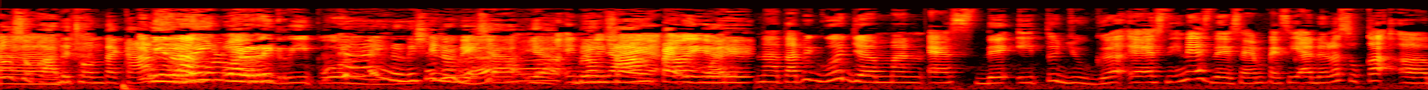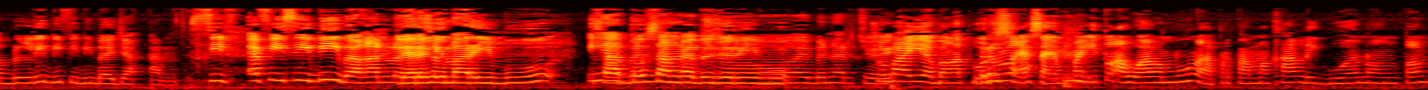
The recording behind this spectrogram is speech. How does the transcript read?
Ah. suka ada contekan ini Lirik, lagu luar lirik. negeri pun Iya, Indonesia, Indonesia juga ya Oh, belum Indonesia ya? nyampe Oh, iya. gue Nah tapi gue zaman SD itu juga ya SD ini SD SMP sih adalah suka eh, beli DVD bajakan, si eh, VCD bahkan lo ya. dari lima ribu Iya, satu bener, sampai tujuh ribu coy, Bener cuy. Sumpah iya banget gue Terus- dulu SMP itu awal mula pertama kali gue nonton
